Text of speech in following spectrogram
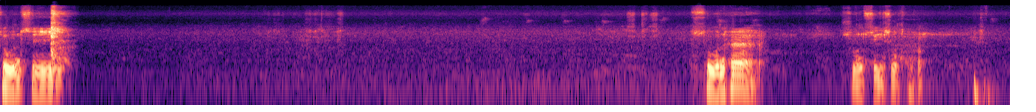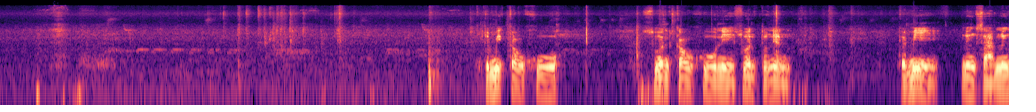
ศูนย์สี่ ศูนย์ ห้าศูนย์สี่ศูนย์ห้าจะมีเก่าคูส่วนเก่าคูนี่ ส่วนตัวเน้นก็มีหนึ่งสามหนึ่ง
